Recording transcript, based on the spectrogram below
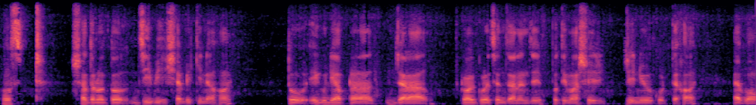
হোস্ট সাধারণত জিবি হিসাবে কিনা হয়। তো এগুলি আপনারা যারা ক্রয় করেছেন জানেন যে প্রতি মাসে রিনিউ করতে হয় এবং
